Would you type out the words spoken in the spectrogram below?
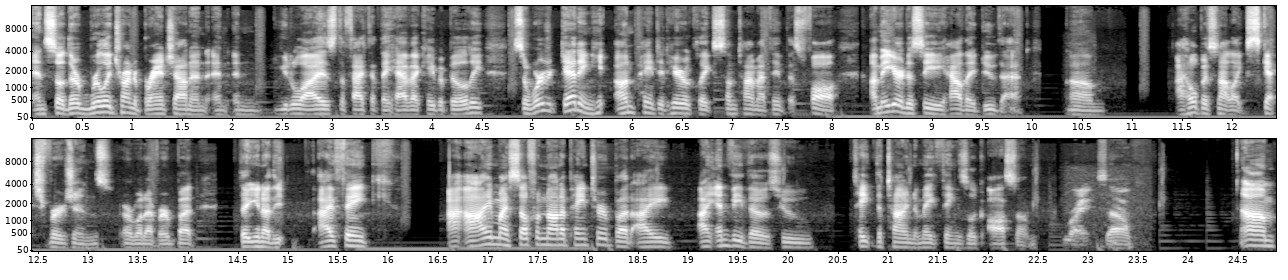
and so they're really trying to branch out and, and, and utilize the fact that they have that capability. So we're getting he- unpainted hero clicks sometime I think this fall. I'm eager to see how they do that. Um, I hope it's not like sketch versions or whatever, but the you know the I think I, I myself am not a painter, but I I envy those who take the time to make things look awesome. Right. So, um,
